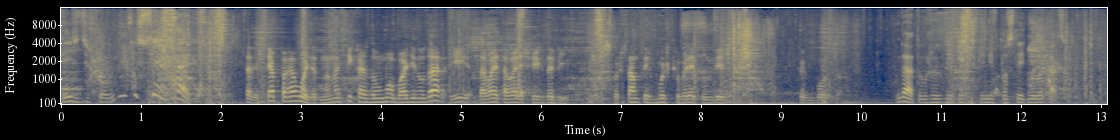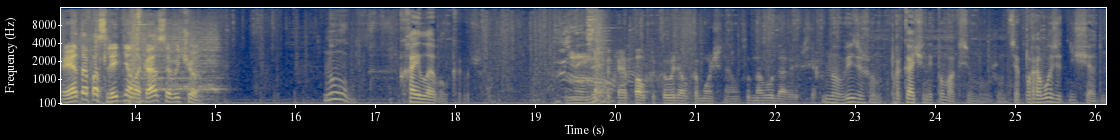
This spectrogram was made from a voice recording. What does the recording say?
Интерфейс дешевый. Ну, здесь все играют. Кстати, тебя проводят. Наноси каждому мобу один удар и давай товарищу их добить. Потому что сам ты их будешь ковырять он вечно. Как босс. Да, ты уже где-то чуть ли не в последней локации. Это последняя локация, вы чё? Ну, high level, короче. Ну, видишь, такая палка-ковырялка мощная, он с одного удара и всех. Ну, видишь, он прокачанный по максимуму уже. Он тебя паровозит нещадно.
